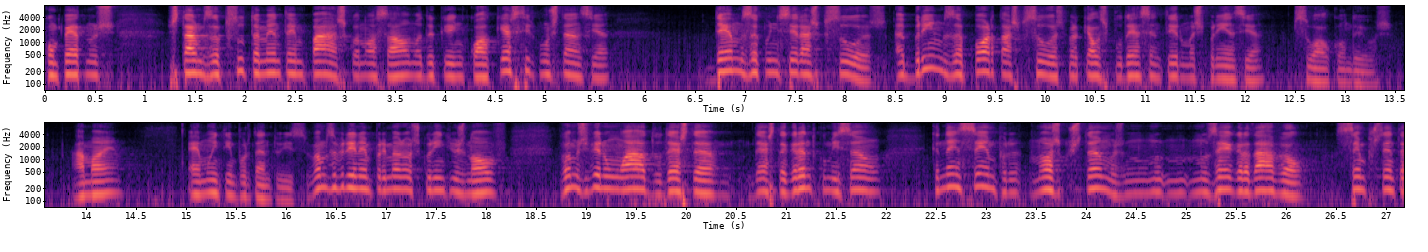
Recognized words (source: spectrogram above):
Compete-nos estarmos absolutamente em paz com a nossa alma de que em qualquer circunstância demos a conhecer às pessoas, abrimos a porta às pessoas para que elas pudessem ter uma experiência pessoal com Deus. Amém? É muito importante isso. Vamos abrir em 1 Coríntios 9, vamos ver um lado desta, desta grande comissão que nem sempre nós gostamos, nos é agradável, 100%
